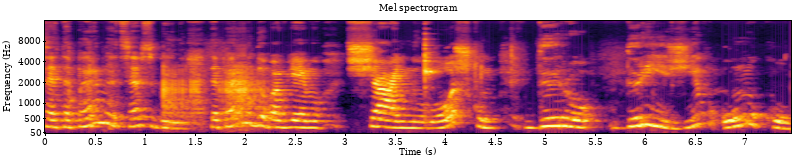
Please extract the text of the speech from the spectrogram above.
Все, тепер ми це взбили. Тепер ми додаємо чайну ложку дріжджів у муку.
